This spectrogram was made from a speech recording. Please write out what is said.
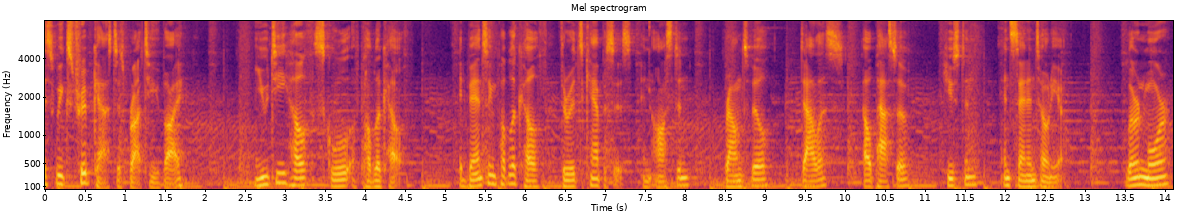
This week's Tribcast is brought to you by UT Health School of Public Health, advancing public health through its campuses in Austin, Brownsville, Dallas, El Paso, Houston, and San Antonio. Learn more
